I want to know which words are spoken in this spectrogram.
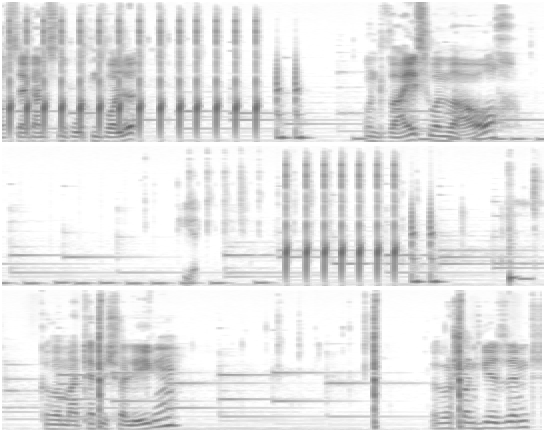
aus der ganzen roten Wolle. Und weiß wollen wir auch. Hier. Können wir mal Teppich verlegen. Wenn wir schon hier sind.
